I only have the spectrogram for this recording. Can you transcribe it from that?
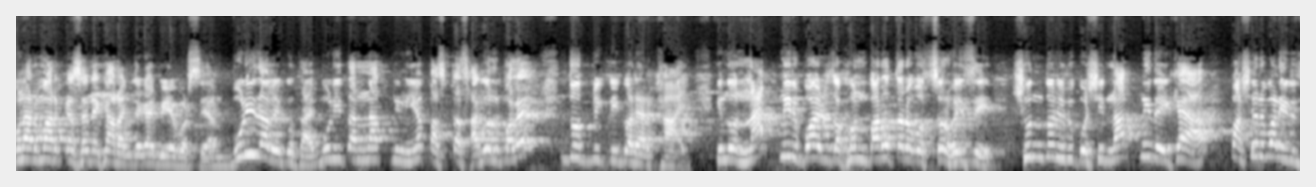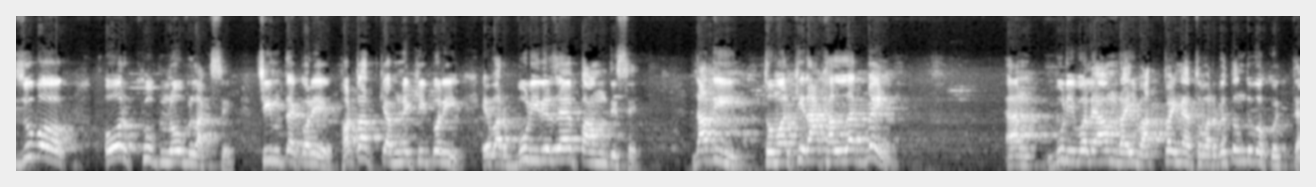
ওনার মার কাছে রেখে আর এক জায়গায় বিয়ে পড়ছে আর বুড়ি যাবে কোথায়? বুড়ি তার নাতনি নিয়ে পাঁচটা ছাগল পালে দুধ বিক্রি করে আর খায়। কিন্তু নাতনির বয়স যখন বারো তেরো বছর হয়েছে সুন্দরী রূপসী নাতনি দেখা পাশের বাড়ির যুবক, ওর খুব লোভ লাগছে। চিন্তা করে হঠাৎ কেমনে কি করি? এবার বুড়িরে যায় পাম দিছে। দাদি, তোমার কি রাখাল লাগবে? আর বুড়ি বলে আমরা এই ভাত পাই না, তোমার বেতন দেবো করতে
